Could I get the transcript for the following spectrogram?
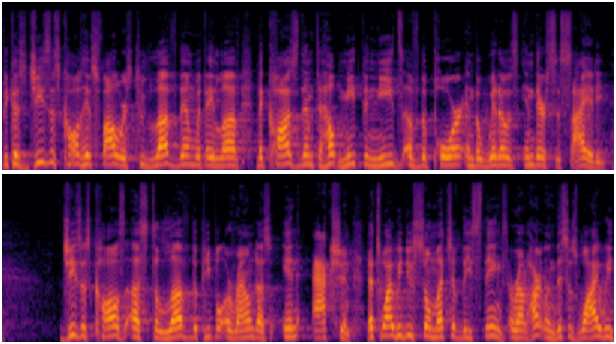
because Jesus called his followers to love them with a love that caused them to help meet the needs of the poor and the widows in their society. Jesus calls us to love the people around us in action. That's why we do so much of these things around Heartland. This is why we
